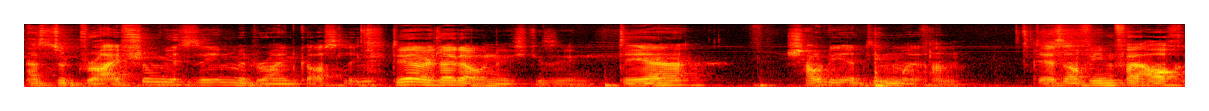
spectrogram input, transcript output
Hast du Drive schon gesehen mit Ryan Gosling? Den habe ich leider auch nicht gesehen. Der, schau dir den mal an. Der ist auf jeden Fall auch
